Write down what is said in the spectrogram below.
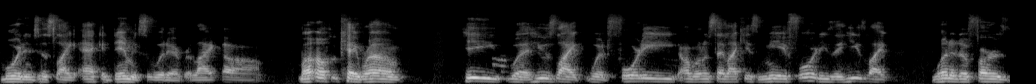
more than just like academics or whatever. Like um, my uncle K. Ron, he what he was like what forty? I want to say like his mid forties, and he's like one of the first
